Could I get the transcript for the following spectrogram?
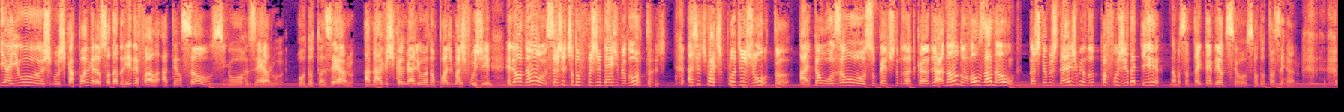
E aí os, os capanga, né? O soldado Reader fala: Atenção, senhor Zero. O Doutor Zero, a nave escangalhou, não pode mais fugir. Ele, ó, não, se a gente não fugir em 10 minutos, a gente vai explodir junto. Ah, então usa o super destruidor de canhão de raio. Não, não vou usar, não. Nós temos 10 minutos pra fugir daqui. Não, mas você não tá entendendo, seu, seu Doutor Zero.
